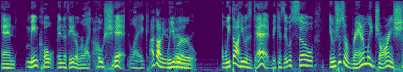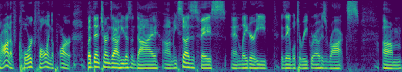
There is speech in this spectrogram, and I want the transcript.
and me and Colt in the theater were like, "Oh shit!" Like I thought he was we dead. were, we thought he was dead because it was so. It was just a randomly jarring shot of Korg falling apart, but then turns out he doesn't die. Um, he still has his face, and later he is able to regrow his rocks. Um,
